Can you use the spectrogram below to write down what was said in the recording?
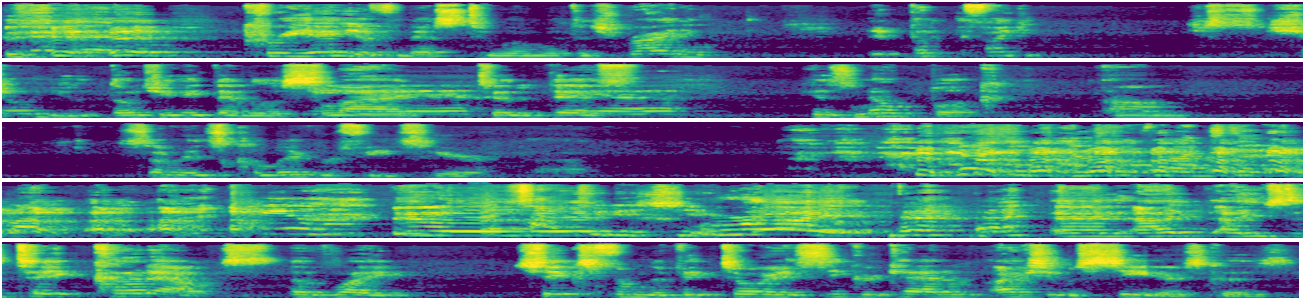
Creativeness to him with his writing. But if I could just show you, don't you hate that little slide Yeah, to the desk? Yeah. his notebook, um, some of his calligraphies here. Uh, you know what I'm saying? you this shit. Right. And I, I used to take cutouts of like chicks from the Victoria's Secret catalog. Actually, it was Sears because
